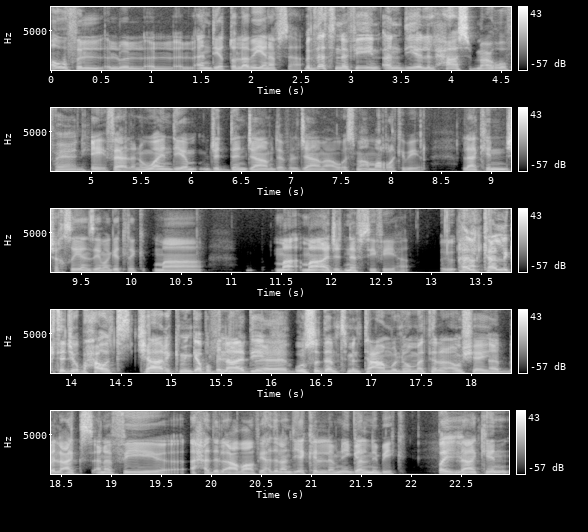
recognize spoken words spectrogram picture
أو في ال ال ال ال الأندية الطلابية نفسها. بالذات إن في أندية للحاسب معروفة يعني. اي فعلا وأندية جدا جامدة في الجامعة واسمها مرة كبير، لكن شخصيا زي ما قلت لك ما ما ما أجد نفسي فيها. هل كان لك تجربة حاولت تشارك من قبل في نادي وانصدمت من تعاملهم مثلا أو شيء؟ بالعكس أنا في أحد الأعضاء في أحد الأندية كلمني قال نبيك. طيب. لكن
